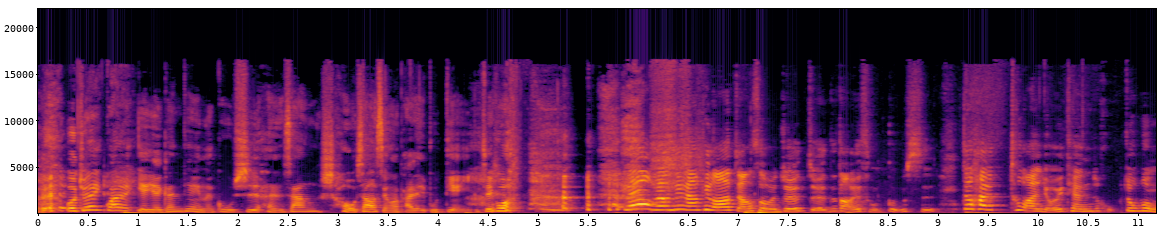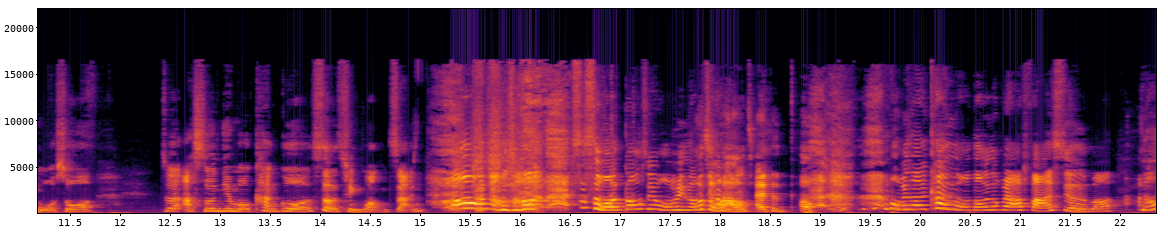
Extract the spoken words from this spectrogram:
诶，我觉得关于爷爷跟电影的故事，很像侯孝贤会拍的一部电影。结果没有没有，你刚听我要讲什么，就会觉得这到底是什么故事？就他突然有一天就就问我说。就是阿孙，你有没有看过色情网站？然后我想说是什么东西？我平常我怎么好像猜得到？我平常看什么东西都被他发现了吗？然后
